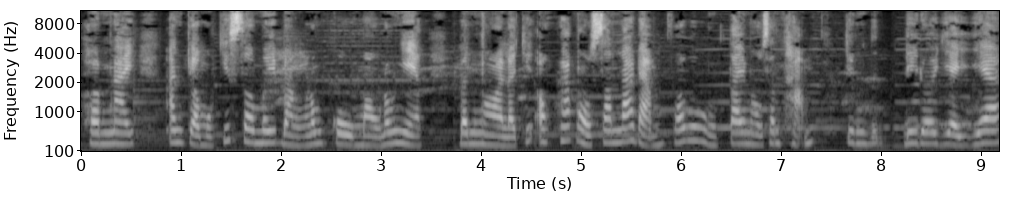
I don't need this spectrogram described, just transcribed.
Hôm nay, anh chọn một chiếc sơ mi bằng lông cù màu nâu nhạt, bên ngoài là chiếc áo khoác màu xanh lá đậm phối với quần tay màu xanh thẳm, chân đi đôi giày da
